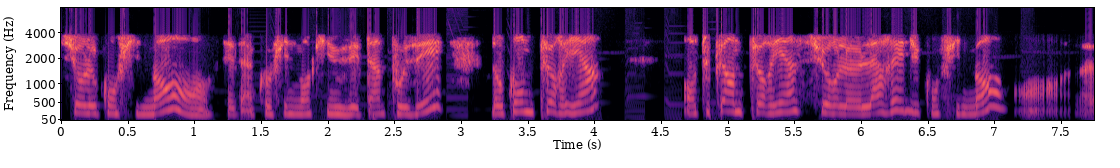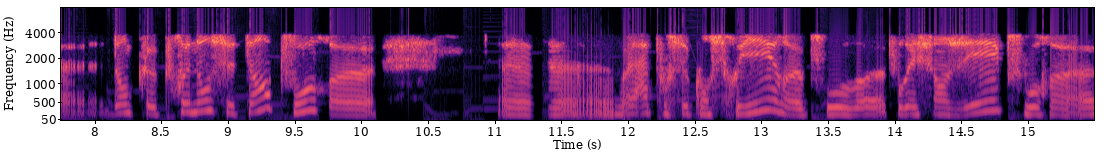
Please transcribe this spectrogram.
sur le confinement, c'est un confinement qui nous est imposé, donc on ne peut rien. En tout cas, on ne peut rien sur l'arrêt du confinement. donc, prenons ce temps pour euh, voilà, pour se construire, pour pour échanger, pour euh,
